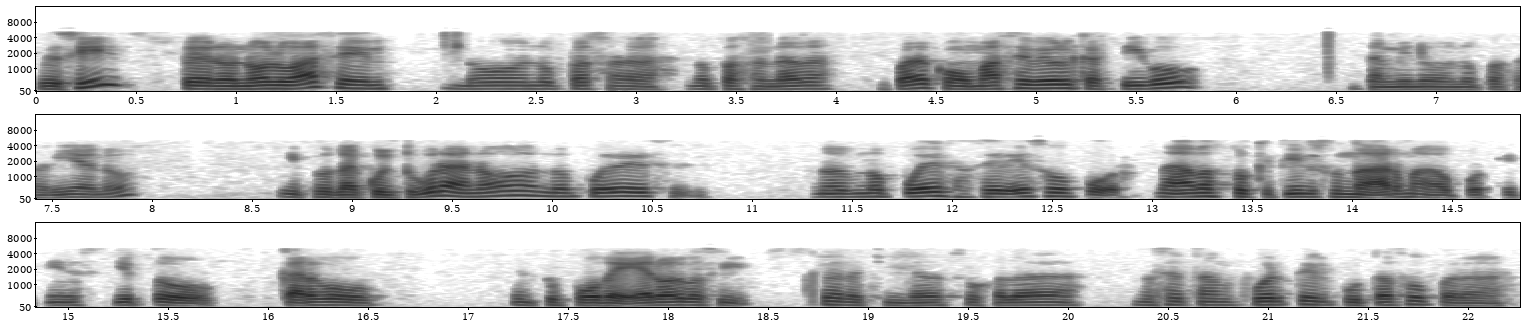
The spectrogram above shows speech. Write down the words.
pues sí, pero no lo hacen, no, no pasa, no pasa nada. Si fuera como más severo el castigo, también no, no pasaría, ¿no? Y pues la cultura, ¿no? No puedes, no, no puedes hacer eso por, nada más porque tienes un arma o porque tienes cierto cargo en tu poder o algo así. Claro, chingadas, ojalá no sea tan fuerte el putazo para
